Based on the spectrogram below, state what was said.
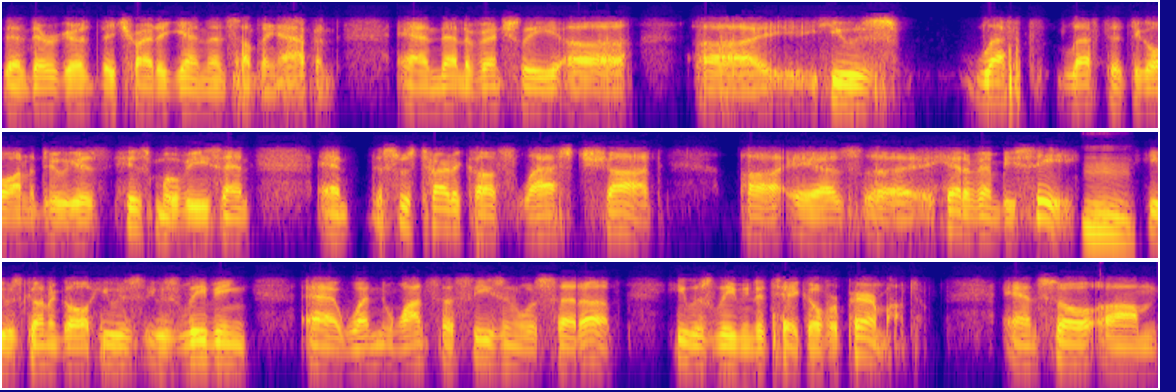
then they were good. They tried again, then something happened, and then eventually uh, uh, Hughes left left it to go on to do his his movies, and and this was Tartikoff's last shot uh, as uh, head of NBC. Mm. He was going to go. He was he was leaving uh, when once the season was set up. He was leaving to take over Paramount, and so um,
